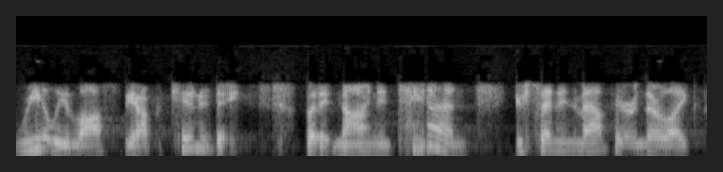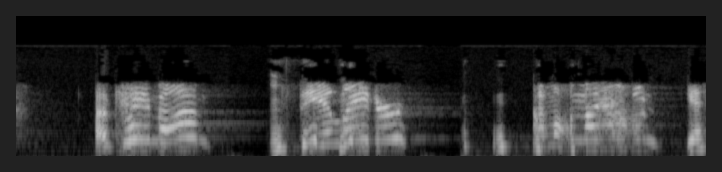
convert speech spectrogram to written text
really lost the opportunity. But at 9 and 10, you're sending them out there and they're like, okay, mom, see you later. I'm on my own. Yes,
